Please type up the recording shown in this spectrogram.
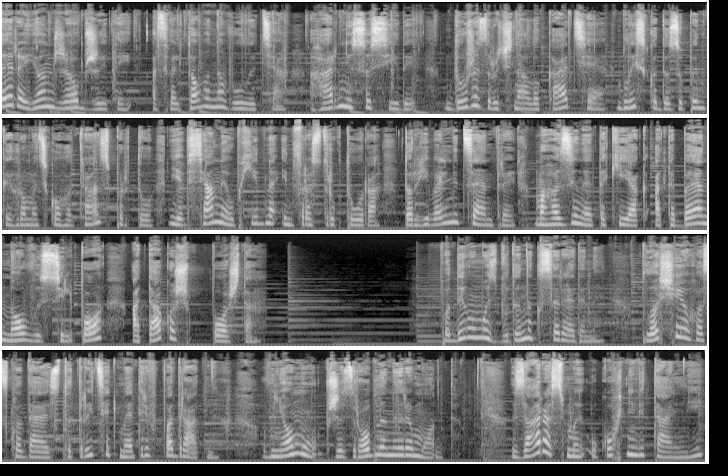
Цей район вже обжитий, асфальтована вулиця, гарні сусіди, дуже зручна локація, близько до зупинки громадського транспорту є вся необхідна інфраструктура, торгівельні центри, магазини, такі як АТБ, Новус, Сільпо, а також пошта. Подивимось будинок зсередини. Площа його складає 130 метрів квадратних. В ньому вже зроблений ремонт. Зараз ми у кухні вітальній.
